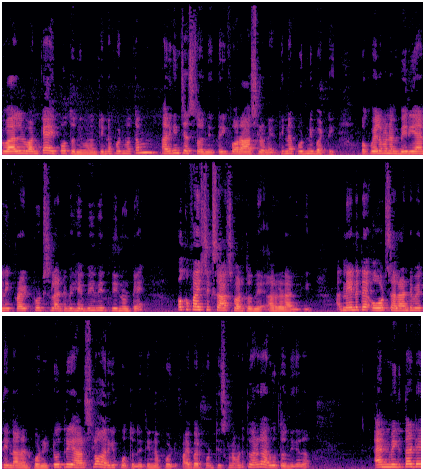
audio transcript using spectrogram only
ట్వెల్వ్ వన్కే అయిపోతుంది. మనం తిన్న ఫుడ్ మొత్తం అరిగించేస్తుంది త్రీ ఫోర్ అవర్స్లోనే తిన్న ఫుడ్ని బట్టి. ఒకవేళ మనం బిర్యానీ ఫ్రైడ్ ఫుడ్స్ లాంటివి హెవీవి తినుంటే ఒక ఫైవ్ సిక్స్ అవర్స్ పడుతుంది అరగడానికి. నేనైతే ఓట్స్ అలాంటివి తిన్నాను అనుకోండి టూ త్రీ అవర్స్లో అరిగిపోతుంది తిన్న ఫుడ్ ఫైబర్ ఫుడ్ తీసుకున్నామంటే త్వరగా అరుగుతుంది కదా. అండ్ మిగతా డే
